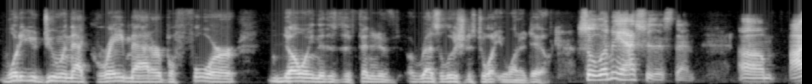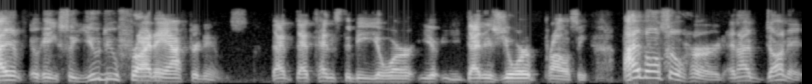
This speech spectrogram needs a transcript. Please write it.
what do you do in that gray matter before knowing that there's a definitive resolution as to what you want to do. So let me ask you this then. Um, I have okay. So you do Friday afternoons. That that tends to be your, your that is your policy. I've also heard, and I've done it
